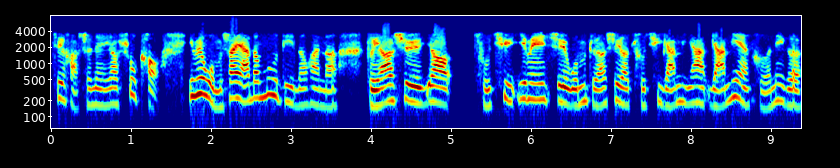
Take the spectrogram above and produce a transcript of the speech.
最好是呢要漱口，因为我们刷牙的目的的话呢，主要是要除去，因为是我们主要是要除去牙面牙牙面和那个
